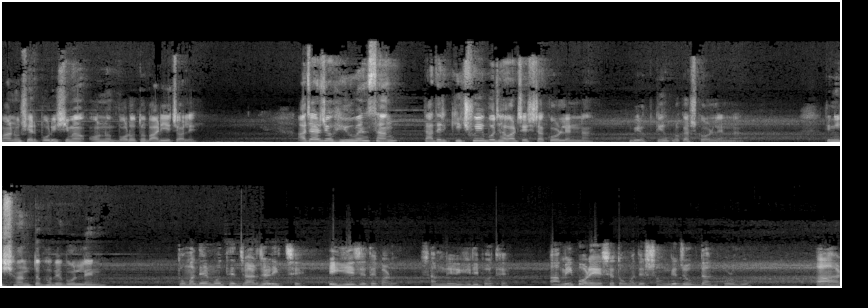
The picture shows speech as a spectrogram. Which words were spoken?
মানুষের পরিসীমা অনবরত বাড়িয়ে চলে। আচার্য হিউয়েন সাং তাদের কিছুই বোঝাবার চেষ্টা করলেন না, বিরক্তিও প্রকাশ করলেন না। তিনি শান্তভাবে বললেন, তোমাদের মধ্যে যার যার ইচ্ছে, এগিয়ে যেতে পারো, সামনের গিরিপথে। আমি পরে এসে তোমাদের সঙ্গে যোগদান করব। আর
